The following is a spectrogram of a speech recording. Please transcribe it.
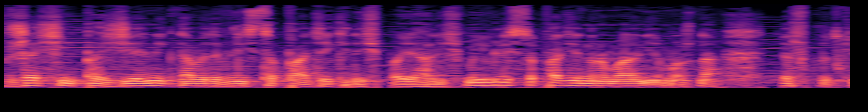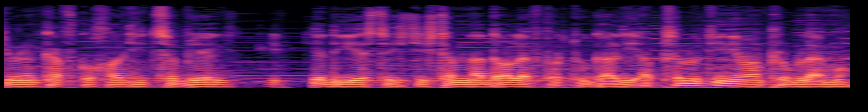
wrzesień, październik, nawet w listopadzie kiedyś pojechaliśmy. I w listopadzie normalnie można też w krótkim rękawku chodzić sobie, kiedy jesteś gdzieś tam na dole w Portugalii. Absolutnie nie ma problemu.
